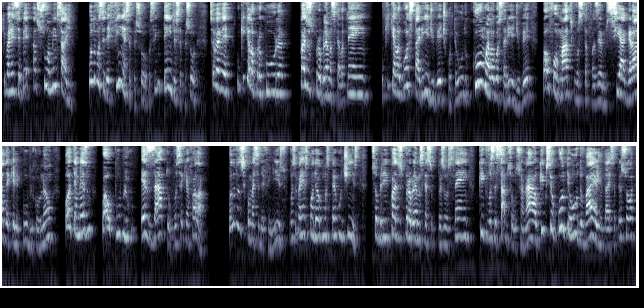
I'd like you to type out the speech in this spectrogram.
que vai receber a sua mensagem. Quando você define essa pessoa, você entende essa pessoa, você vai ver o que, ela procura, quais os problemas que ela tem, o que, ela gostaria de ver de conteúdo, como ela gostaria de ver, qual formato que você está fazendo, se agrada aquele público ou não, ou até mesmo qual público exato você quer falar. Quando você começa a definir isso, você vai responder algumas perguntinhas sobre quais os problemas que essas pessoas têm, o que, que você sabe solucionar, o que, que o seu conteúdo vai ajudar essa pessoa.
